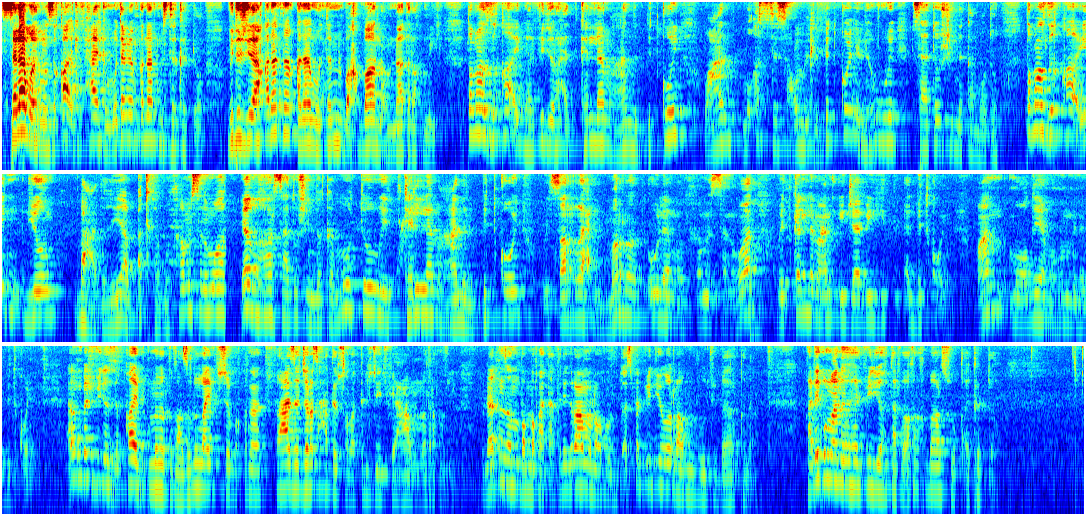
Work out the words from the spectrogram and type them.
السلام عليكم أصدقائي كيف حالكم؟ متابعين قناة مستر كريبتو. فيديو جديد على قناتنا قناة مهتمة بأخبار العملات الرقمية. طبعا أصدقائي بهالفيديو راح أتكلم عن البيتكوين وعن مؤسس عملة البيتكوين اللي هو ساتوشي ناكاموتو طبعا أصدقائي اليوم بعد غياب أكثر من خمس سنوات يظهر ساتوشي ناكاموتو ويتكلم عن البيتكوين ويصرح للمره الأولى من خمس سنوات ويتكلم عن إيجابية البيتكوين. وعن مواضيع مهمة للبيتكوين. اما بلش فيديو اصدقائي بتمنى تغازلوا ال like وتشتركوا بالقناة وتفعلوا زر الجرس حتى يوصلك كل جديد في عالم الرقمي ولا تنسى انضم لقناة على تليجرام الرابط موجود أسفل الفيديو والرابط موجود في بدايه القناة. خليكم معنا هذا الفيديو حتى تعرفوا آخر أخبار سوق الكريبتو.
